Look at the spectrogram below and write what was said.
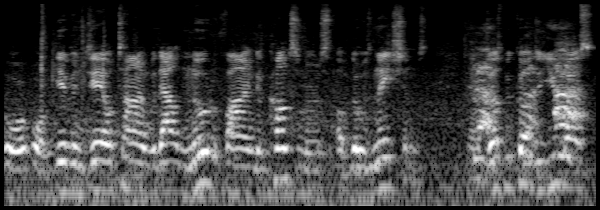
or, or given jail time without notifying the consulars of those nations. And just because the U.S.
